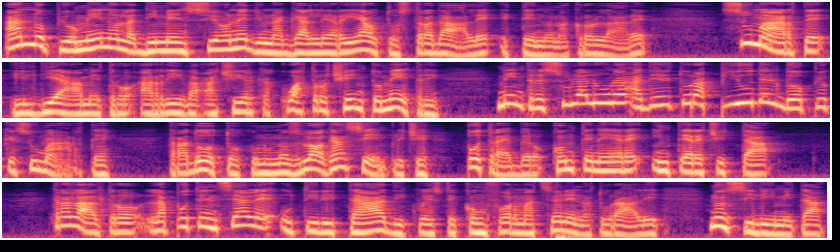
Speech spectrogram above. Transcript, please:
hanno più o meno la dimensione di una galleria autostradale e tendono a crollare, su Marte il diametro arriva a circa 400 metri, mentre sulla Luna addirittura più del doppio che su Marte. Tradotto con uno slogan semplice, potrebbero contenere intere città. Tra l'altro, la potenziale utilità di queste conformazioni naturali non si limita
